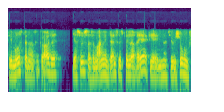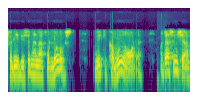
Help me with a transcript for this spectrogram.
Det er modstanderne, der gør det. Jeg synes altså, mange af de danske spillere reagerer i den her situation, fordi de simpelthen er for låst, og vi ikke kan komme ud over det. Og der synes jeg,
